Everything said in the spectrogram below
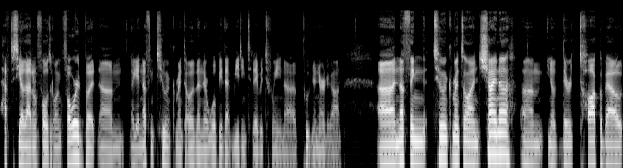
have to see how that unfolds going forward. But um, again, nothing too incremental other than there will be that meeting today between uh, Putin and Erdogan. Uh, nothing too incremental on China. Um, you know, there talk about,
